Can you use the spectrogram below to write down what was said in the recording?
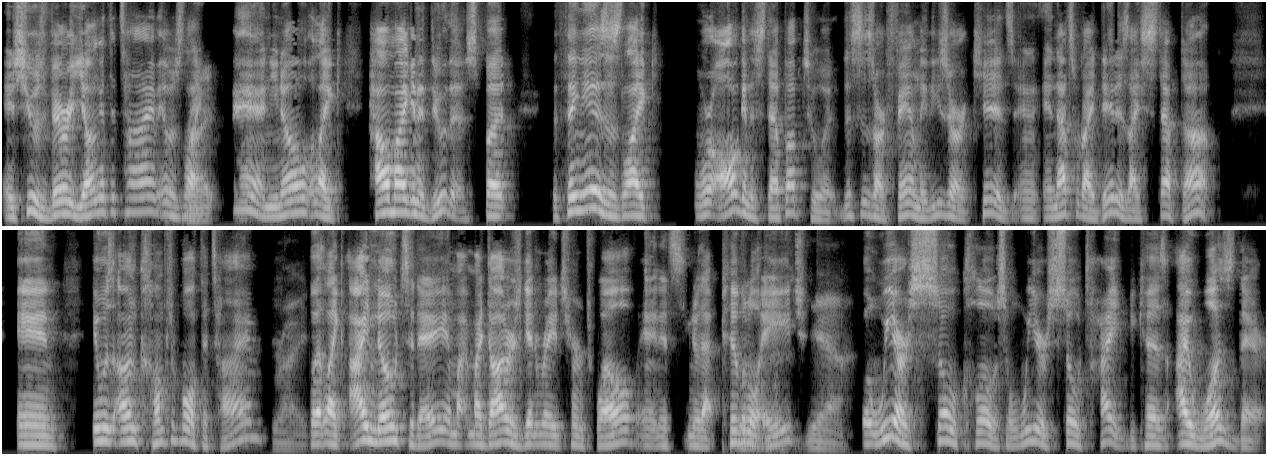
and she was very young at the time. It was like, right. man, you know, like how am I going to do this? But the thing is, is like we're all going to step up to it. This is our family. These are our kids, and and that's what I did is I stepped up, and it was uncomfortable at the time. Right. But like I know today, and my, my daughter's getting ready to turn 12, and it's you know that pivotal age. Yeah. But we are so close and we are so tight because I was there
